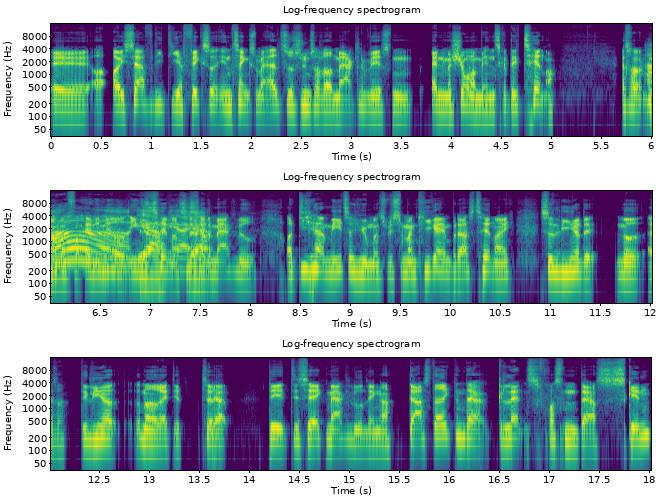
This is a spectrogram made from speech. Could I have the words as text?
Øh, og, og især fordi de har fikset en ting, som jeg altid synes har været mærkeligt ved sådan animation af mennesker, det er tænder. Altså, når man får Ah, animeret ens ja, tænder, så ser det mærkeligt ud. Og de her metahumans, hvis man kigger ind på deres tænder, ikke, så ligner det noget, altså, det ligner noget rigtigt tænder. Ja. Det, det ser ikke mærkeligt ud længere. Der er stadig den der glans fra sådan deres skin,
